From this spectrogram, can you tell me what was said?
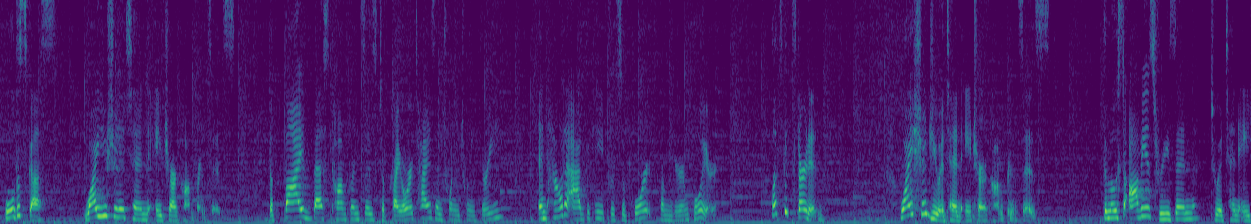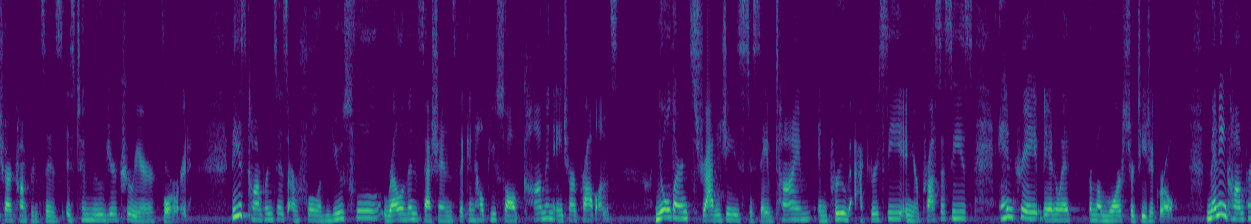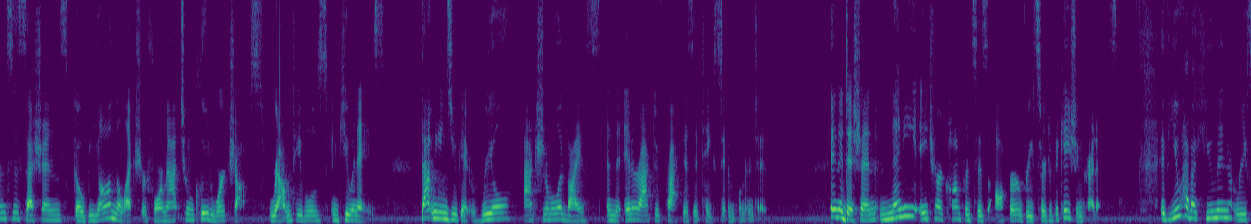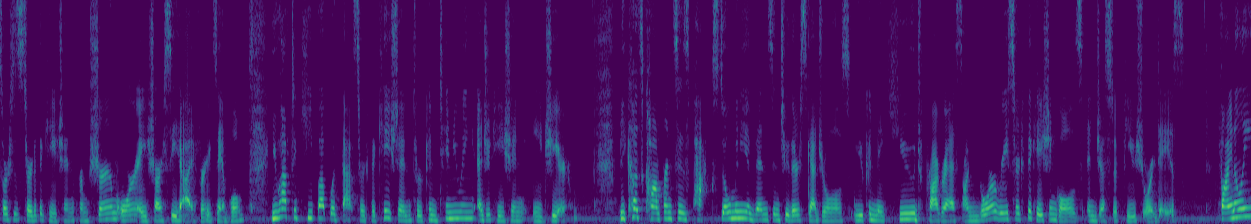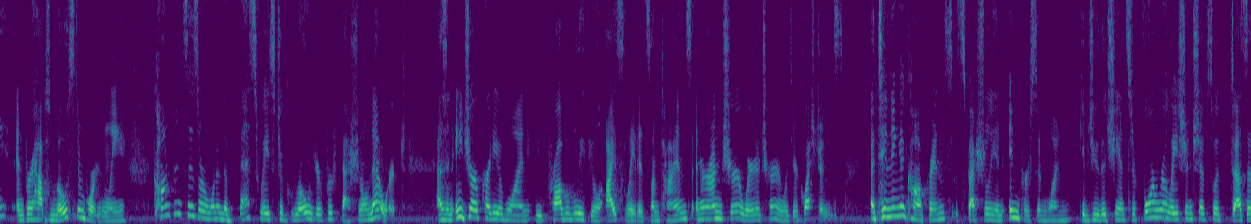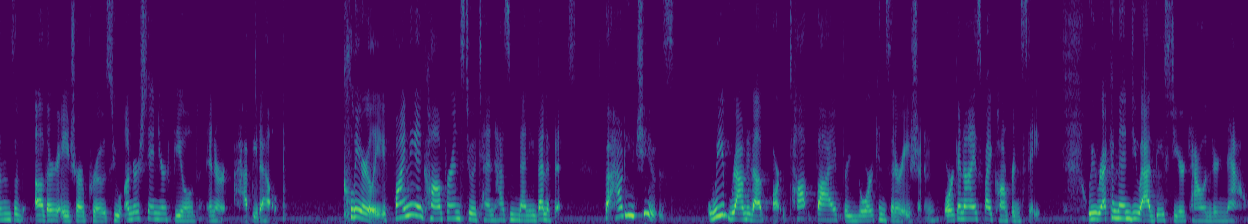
We'll discuss why you should attend HR conferences, the five best conferences to prioritize in 2023, and how to advocate for support from your employer. Let's get started. Why should you attend HR conferences? The most obvious reason to attend HR conferences is to move your career forward. These conferences are full of useful, relevant sessions that can help you solve common HR problems You'll learn strategies to save time, improve accuracy in your processes, and create bandwidth from a more strategic role. Many conferences sessions go beyond the lecture format to include workshops, roundtables, and Q&As. That means you get real, actionable advice and the interactive practice it takes to implement it. In addition, many HR conferences offer recertification credits. If you have a human resources certification from SHRM or HRCI, for example, you have to keep up with that certification through continuing education each year. Because conferences pack so many events into their schedules, you can make huge progress on your recertification goals in just a few short days. Finally, and perhaps most importantly, conferences are one of the best ways to grow your professional network. As an HR party of one, you probably feel isolated sometimes and are unsure where to turn with your questions. Attending a conference, especially an in person one, gives you the chance to form relationships with dozens of other HR pros who understand your field and are happy to help. Clearly, finding a conference to attend has many benefits, but how do you choose? We've rounded up our top five for your consideration, organized by conference date. We recommend you add these to your calendar now.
